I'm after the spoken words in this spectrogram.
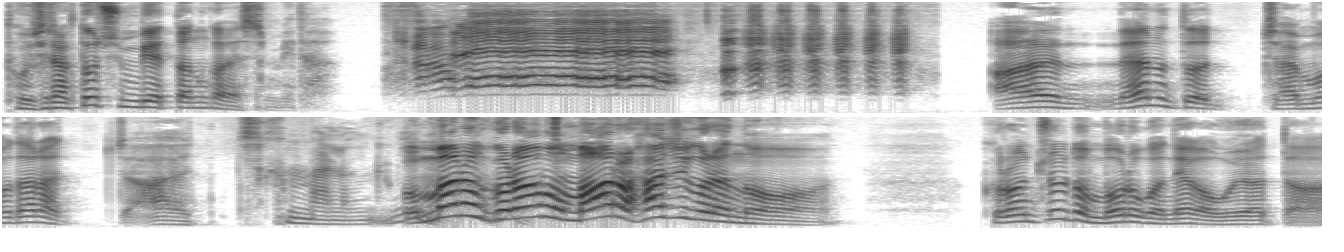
도시락도 준비했던 거였습니다. 아, 나는 또 잘못 알아. 아, 참말로. 엄마는 그러면 말을 하지 그랬노. 그런 줄도 모르고 내가 왜였다.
